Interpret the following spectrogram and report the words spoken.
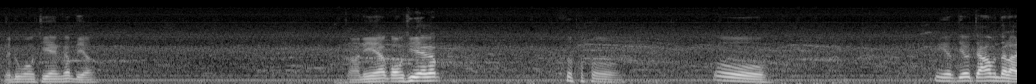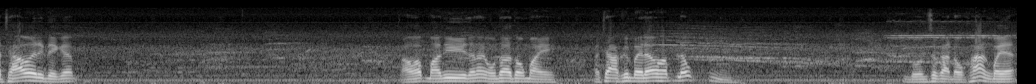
ไปดูกองเชียร์ครับเดี๋ยวตอนนี้ครับกองเชียร์ครับ โอ้โหโอ้นี่ครับเจียวจ้ามันตลาดเช้าเลยเด็กๆครับ เอาครับมาที่ทางด้านของท่าทองใหม่กระชากขึ้นไปแล้วครับแล้วโดนสกัดออกข้างไปอะ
